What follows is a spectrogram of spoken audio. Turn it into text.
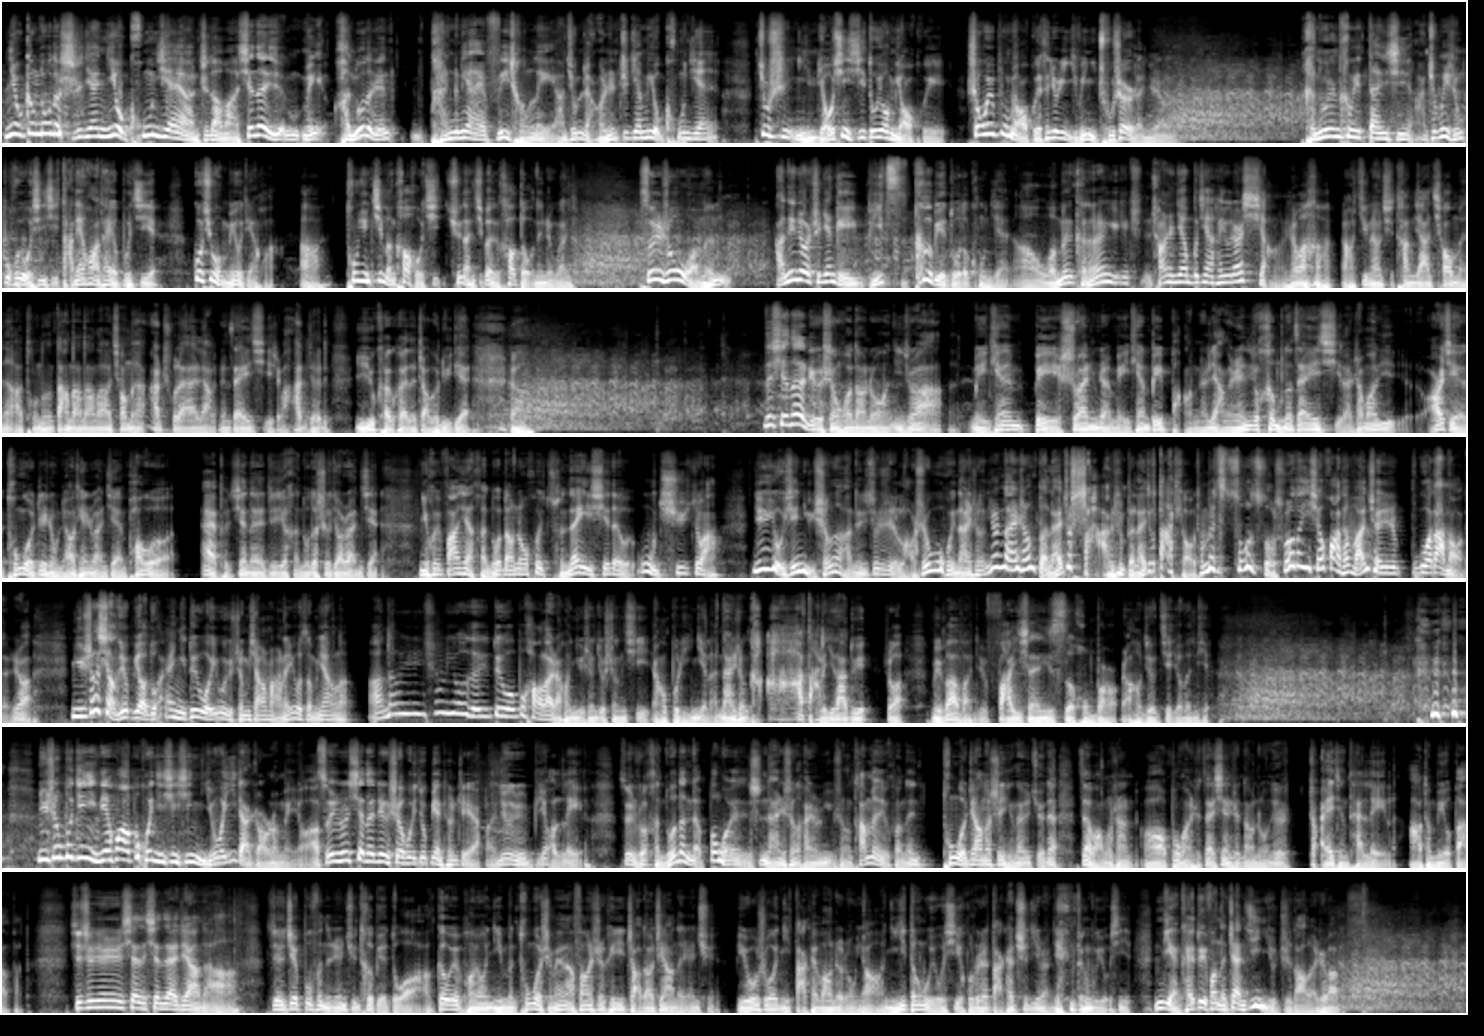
你有更多的时间，你有空间呀，知道吗？现在没很多的人谈个恋爱非常累啊，就两个人之间没有空间，就是你聊信息都要秒回，稍微不秒回，他就以为你出事了，你知道吗？很多人特别担心啊，就为什么不回我信息？打电话他也不接。过去我没有电话啊，通讯基本靠吼气，取暖基本靠抖那种关系。所以说我们啊那段时间给彼此特别多的空间啊，我们可能长时间不见还有点想是吧？然后经常去他们家敲门啊，通通当当当当敲门啊，出来两个人在一起是吧？就愉愉快快的找个旅店是吧？那现在这个生活当中，你知道吧？每天被拴着，每天被绑着，两个人就恨不得在一起了，什么？而且通过这种聊天软件，包括。App 现在这些很多的社交软件，你会发现很多当中会存在一些的误区，是吧？因为有些女生啊，那就是老是误会男生，因为男生本来就傻，本来就大条，他们所所说的一些话，他完全是不过大脑的，是吧？女生想的就比较多，哎，你对我又有什么想法了？又怎么样了？啊，那是不是又对我不好了？然后女生就生气，然后不理你了。男生咔打了一大堆，是吧？没办法，就发一三一四红包，然后就解决问题。女生不接你电话，不回你信息，你就我一点招都没有啊！所以说现在这个社会就变成这样了，就比较累。所以说很多的不管是男生还是女生，他们可能通过这样的事情，他就觉得在网络上哦，不管是在现实当中，就是找爱情太累了啊，他没有办法。其实现在现在这样的啊，这这部分的人群特别多啊。各位朋友，你们通过什么样的方式可以找到这样的人群？比如说你打开王者荣耀，你一登录游戏，或者是打开吃鸡软件登录游戏，你点开对方的战绩，你就知道了，是吧？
